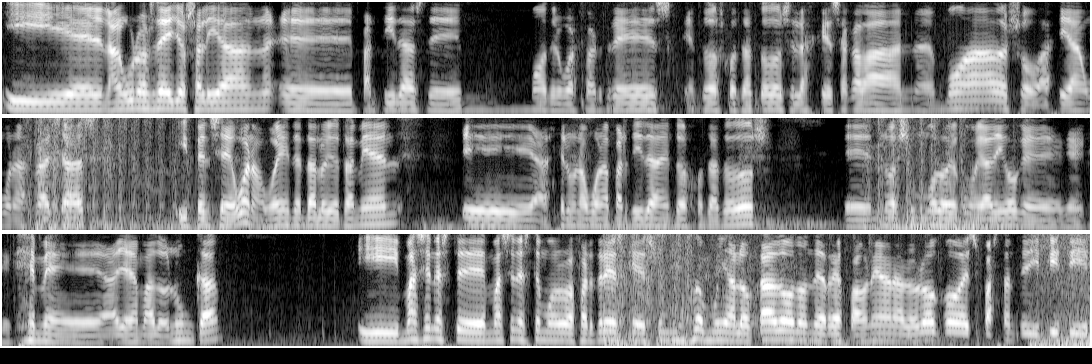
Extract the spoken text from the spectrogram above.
y en algunos de ellos salían partidas de Modern Warfare 3 en todos contra todos en las que sacaban MOAs o hacían buenas rachas y pensé, bueno, voy a intentarlo yo también, eh, hacer una buena partida en todos contra todos. Eh, no es un modo, como ya digo, que, me haya llamado nunca. Y más en este más en este modo Warfare 3, que es un modo muy alocado, donde respawnean a lo loco, es bastante difícil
